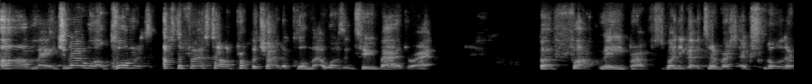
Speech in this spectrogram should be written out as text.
oh mate, do you know what? Korma, that's the first time I proper tried the korma. It wasn't too bad, right? But fuck me, bruv. When you go to a restaurant, explore the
